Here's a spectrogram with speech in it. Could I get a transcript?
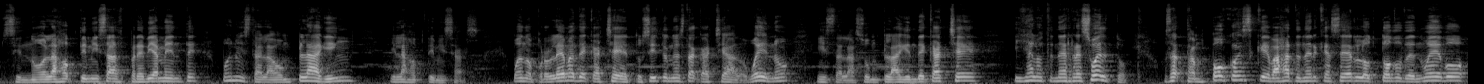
si no las optimizas previamente, bueno, instala un plugin y las optimizas. Bueno, problemas de caché, tu sitio no está cacheado. Bueno, instalas un plugin de caché y ya lo tenés resuelto. O sea, tampoco es que vas a tener que hacerlo todo de nuevo,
